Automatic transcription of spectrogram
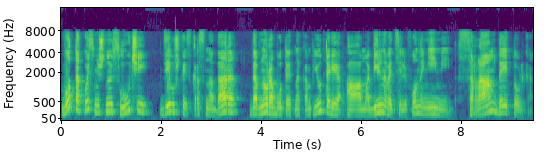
Вот такой смешной случай. Девушка из Краснодара давно работает на компьютере, а мобильного телефона не имеет. Срам, да и только.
